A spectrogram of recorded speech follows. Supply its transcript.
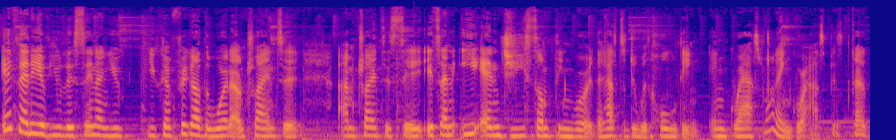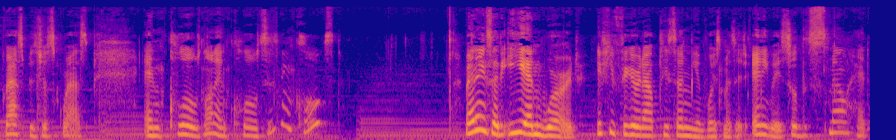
if any of you listen and you you can figure out the word i'm trying to i'm trying to say it's an eng something word that has to do with holding and grasp not in grasp it's grasp is just grasp and close not enclosed is it enclosed my name it's an en word. If you figure it out, please send me a voice message. Anyway, so the smell had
